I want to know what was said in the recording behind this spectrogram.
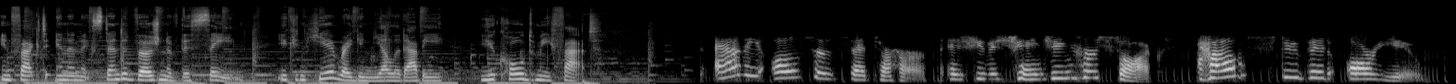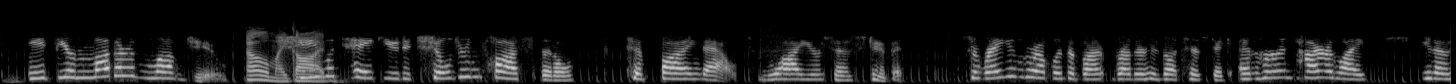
In fact, in an extended version of this scene, you can hear Reagan yell at Abby, You called me fat. Abby also said to her as she was changing her socks, How stupid are you? If your mother loved you, Oh my God, she would take you to Children's Hospital to find out why you're so stupid. So Reagan grew up with a bro- brother who's autistic, and her entire life, you know,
